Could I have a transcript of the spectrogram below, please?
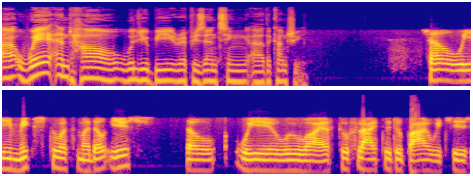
Uh, where and how will you be representing uh, the country? So we mixed with Middle East. So we we have to fly to Dubai, which is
